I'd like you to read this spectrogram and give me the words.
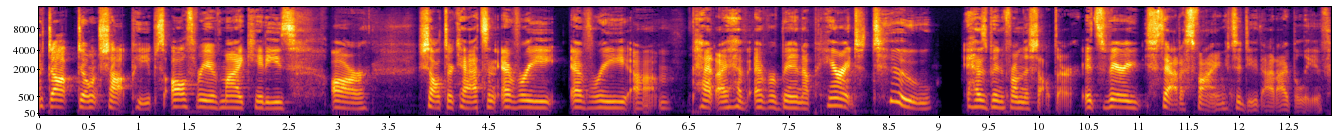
Adopt, don't shop peeps. All three of my kitties are shelter cats and every every um, pet I have ever been a parent to has been from the shelter. It's very satisfying to do that, I believe.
